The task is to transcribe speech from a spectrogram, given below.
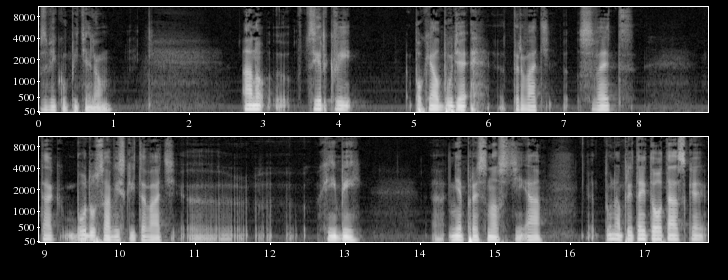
s vykupiteľom. Áno, v cirkvi, pokiaľ bude trvať svet, tak budú sa vyskytovať e, chyby, e, nepresnosti a tu na pri tejto otázke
